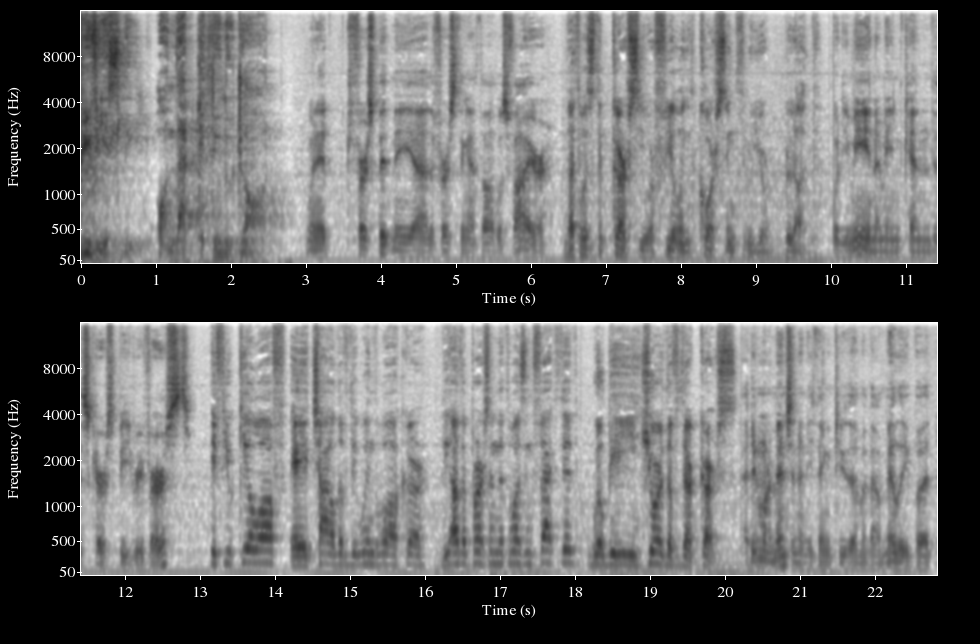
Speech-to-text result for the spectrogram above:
Previously on that Cthulhu Jawn. When it first bit me, uh, the first thing I thought was fire. That was the curse you were feeling coursing through your blood. What do you mean? I mean, can this curse be reversed? If you kill off a child of the Windwalker, the other person that was infected will be cured of their curse. I didn't want to mention anything to them about Millie, but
